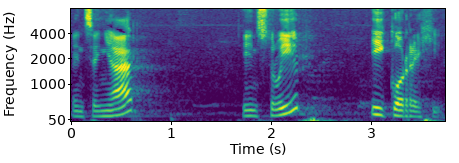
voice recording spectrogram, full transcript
enseñar, instruir y corregir.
